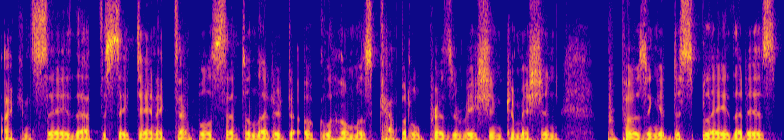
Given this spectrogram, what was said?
I can say that the Satanic Temple sent a letter to Oklahoma's Capitol Preservation Commission proposing a display that is,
